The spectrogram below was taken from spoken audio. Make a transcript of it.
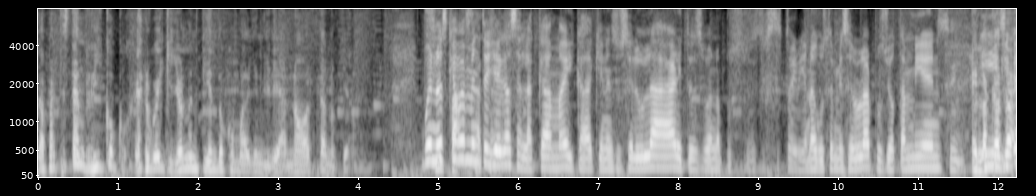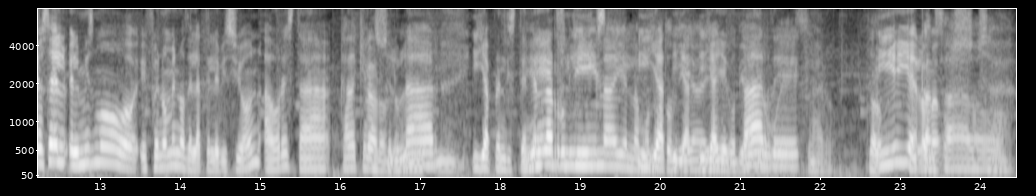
Aparte es tan rico coger, güey, que yo no entiendo cómo alguien diría, no, ahorita no quiero. Bueno, Sí es que pasa, obviamente llegas a la cama y cada quien en su celular, y entonces, bueno, pues estoy bien a gusto en mi celular, pues yo también. Sí. En la y, casa- y es el, el mismo eh, fenómeno de la televisión, ahora está cada quien Claro, en su no, celular, no, y- ya aprendiste y en la Netflix, rutina, y en la y ya, y ya, monotonía, y ya y llegó diario, tarde, sí. claro. Claro. Y, y Estoy a lo mejor, cansado. o sea,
